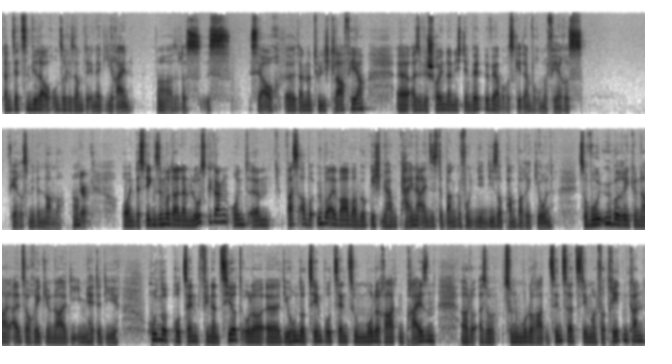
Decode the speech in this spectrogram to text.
dann setzen wir da auch unsere gesamte Energie rein. Ja, also das ist, ist ja auch äh, dann natürlich klar fair. Äh, also wir scheuen da nicht den Wettbewerb, aber es geht einfach um ein faires, faires Miteinander. ne? Ja. Und deswegen sind wir da dann losgegangen. Und ähm, was aber überall war, war wirklich, wir haben keine einzige Bank gefunden, die in dieser Pampa-Region, sowohl überregional als auch regional, die ihm hätte die 100% finanziert oder äh, die 110% zu moderaten Preisen, äh, also zu einem moderaten Zinssatz, den man vertreten kann.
